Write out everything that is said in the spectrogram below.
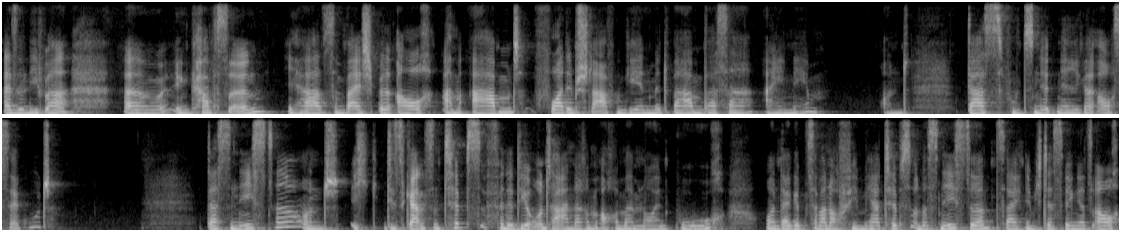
Also lieber ähm, in Kapseln. Ja, zum Beispiel auch am Abend vor dem Schlafengehen mit warmem Wasser einnehmen. Und das funktioniert in der Regel auch sehr gut. Das nächste, und ich, diese ganzen Tipps findet ihr unter anderem auch in meinem neuen Buch. Und da gibt es aber noch viel mehr Tipps. Und das nächste zeige ich nämlich deswegen jetzt auch,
